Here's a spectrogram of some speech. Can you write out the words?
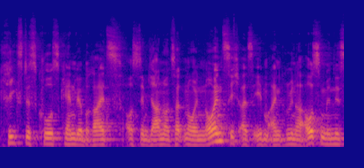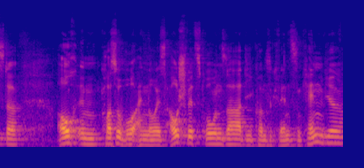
Kriegsdiskurs kennen wir bereits aus dem Jahr 1999, als eben ein grüner Außenminister auch im Kosovo ein neues Auschwitz drohen sah. Die Konsequenzen kennen wir.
